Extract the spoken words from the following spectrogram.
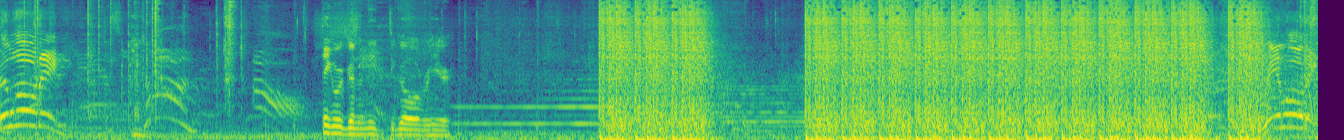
Reloading! I think we're gonna need to go over here. Reloading!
